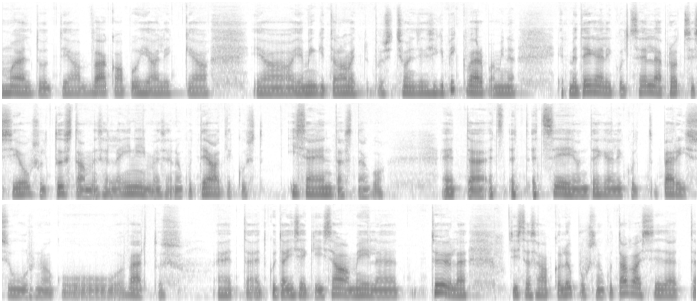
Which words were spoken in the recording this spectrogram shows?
mõeldud ja väga põhjalik ja ja, ja mingitel ametipositsioonidel isegi pikk värbamine, et me tegelikult selle protsessi jooksul tõstame selle inimese nagu teadlikkust iseendast nagu. Et, et, et, et see on tegelikult päris suur nagu väärtus et, et kui ta isegi ei saa meile tööle, siis ta saab ka lõpuks nagu tagasisidet,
